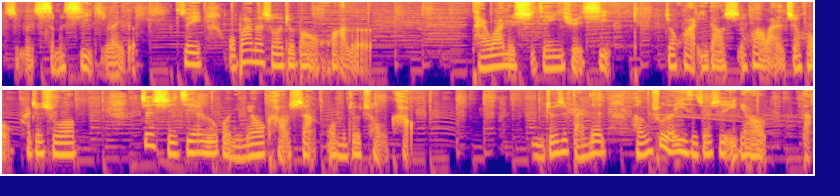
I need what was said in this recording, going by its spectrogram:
什么什么系之类的。所以我爸那时候就帮我画了台湾的时间医学系，就画一到十，画完了之后，他就说：这时间如果你没有考上，我们就重考。你就是反正横竖的意思就是一定要打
